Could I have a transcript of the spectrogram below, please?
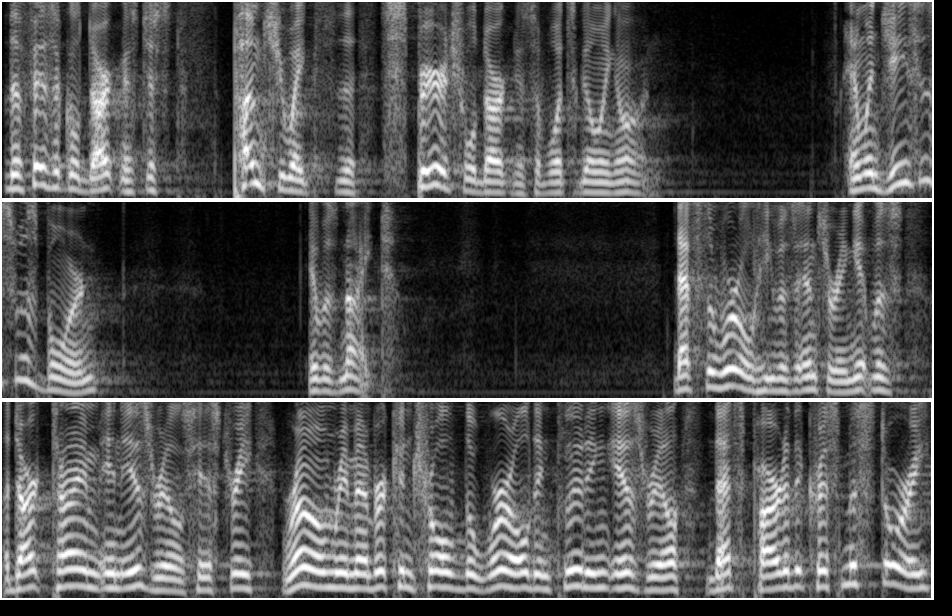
The physical darkness just punctuates the spiritual darkness of what's going on. And when Jesus was born, it was night. That's the world he was entering. It was a dark time in Israel's history. Rome, remember, controlled the world, including Israel. That's part of the Christmas story.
